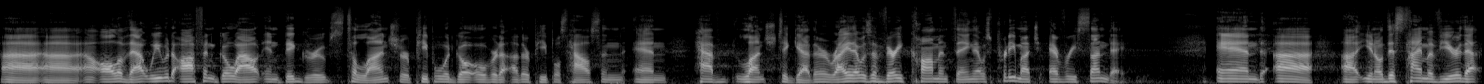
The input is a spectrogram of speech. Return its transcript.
uh, uh, all of that, we would often go out in big groups to lunch, or people would go over to other people's house and, and have lunch together, right? That was a very common thing. That was pretty much every Sunday. And, uh, uh you know, this time of year, that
